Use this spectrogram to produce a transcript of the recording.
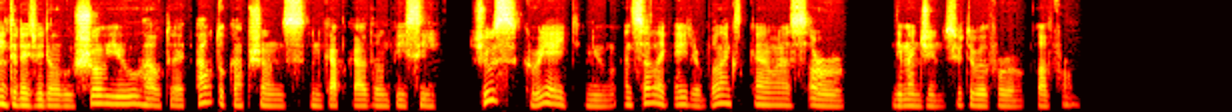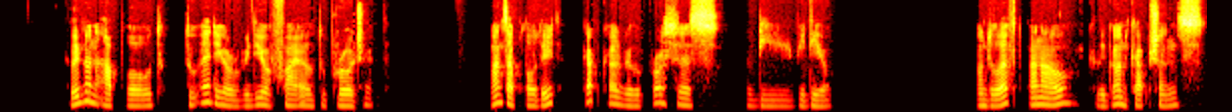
In today's video I will show you how to add auto captions in CapCut on PC. Choose Create New and select either blank canvas or dimension suitable for your platform. Click on Upload to add your video file to project. Once uploaded, CapCut will process the video. On the left panel, click on Captions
